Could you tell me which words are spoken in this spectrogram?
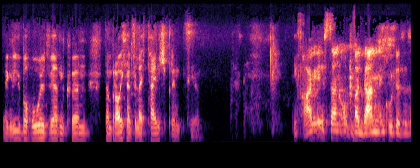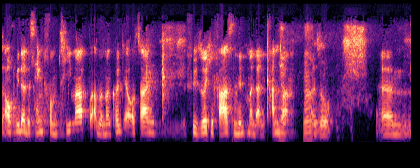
irgendwie überholt werden können, dann brauche ich halt vielleicht kein Sprintziel. Die Frage ist dann, ob man dann, gut, das ist auch wieder, das hängt vom Team ab, aber man könnte ja auch sagen, für solche Phasen nimmt man dann Kanban. Ja, ja. Also ähm,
